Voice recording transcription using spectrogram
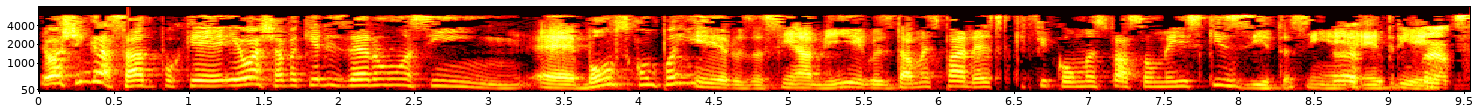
Eu acho engraçado porque eu achava que eles eram assim é, bons companheiros, assim amigos e tal, mas parece que ficou uma situação meio esquisita assim é, entre eles.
